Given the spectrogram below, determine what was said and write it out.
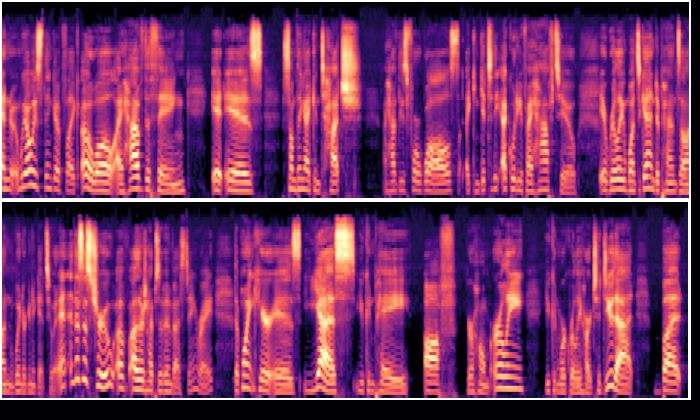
And we always think of like, oh, well, I have the thing. It is something I can touch. I have these four walls. I can get to the equity if I have to. It really, once again, depends on when you're going to get to it. And, and this is true of other types of investing, right? The point here is yes, you can pay off your home early. You can work really hard to do that. But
